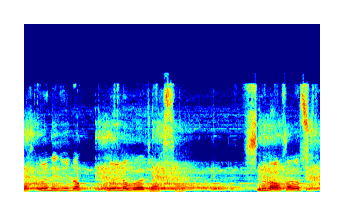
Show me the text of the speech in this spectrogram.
Bak öyle değil bak böyle vuracaksın. Şöyle arkada vuracaksın.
